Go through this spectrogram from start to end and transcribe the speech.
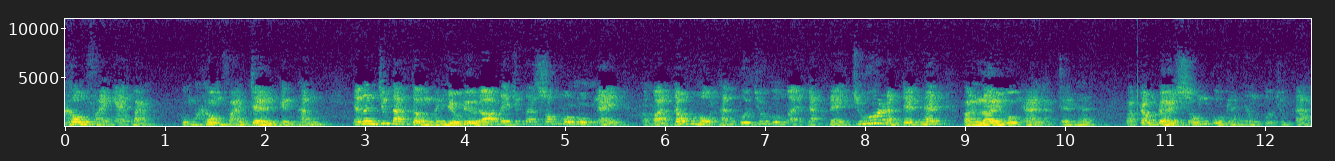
không phải ngang bằng, cũng không phải trên kinh thánh. Cho nên chúng ta cần phải hiểu điều đó để chúng ta sống mỗi một ngày, và trong hội thánh của Chúa cũng vậy, đặt để Chúa là trên hết, và lời của Ngài là trên hết. Và trong đời sống của cá nhân của chúng ta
